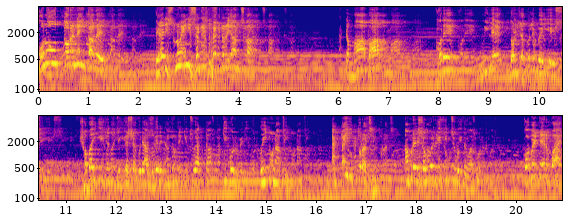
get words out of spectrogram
কোনো উত্তর নেই তাদের। There is no any satisfactory answer একটা মা বাপ ঘরে মিলে দরজা খুলে বেরিয়ে এসে সবাই গিয়ে যদি জিজ্ঞাসা করে আজকের মিলনে কিছু একটা কি বলবে? ওই নো নাথিং। একটাই উত্তর আছে। আমরা এই সম্পর্কে কিচ্ছু বলতে পারব কবে টের পায়?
